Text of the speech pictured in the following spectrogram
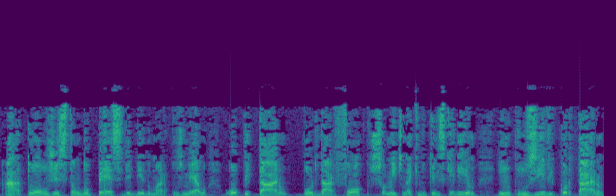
à atual gestão do PSDB do Marcos Melo, optaram por dar foco somente naquilo que eles queriam. inclusive cortaram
